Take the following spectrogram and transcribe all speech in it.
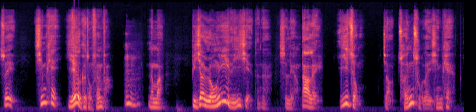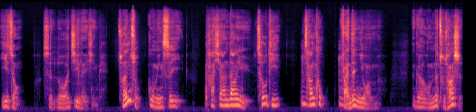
所以芯片也有各种分法。嗯那么比较容易理解的呢是两大类，一种叫存储类芯片，一种是逻辑类芯片。存储顾名思义，它相当于抽屉、嗯仓库，嗯反正你往那个我们的储藏室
